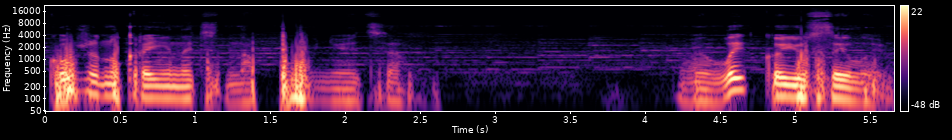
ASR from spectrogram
кожен українець наповнюється великою силою.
